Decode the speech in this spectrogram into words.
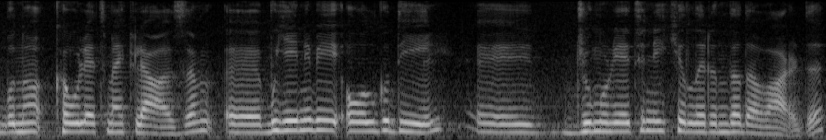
Bunu kabul etmek lazım. Ee, bu yeni bir olgu değil. Ee, Cumhuriyet'in ilk yıllarında da vardı.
